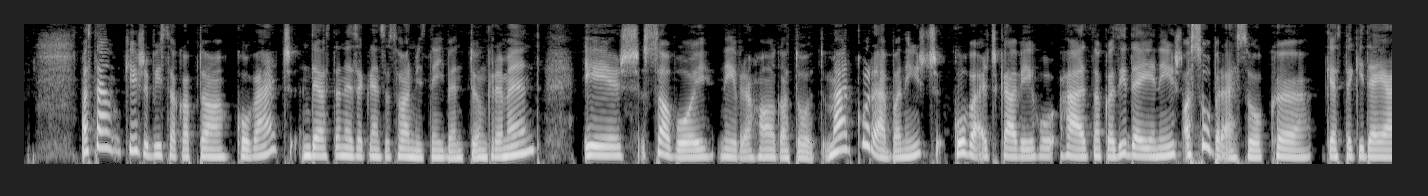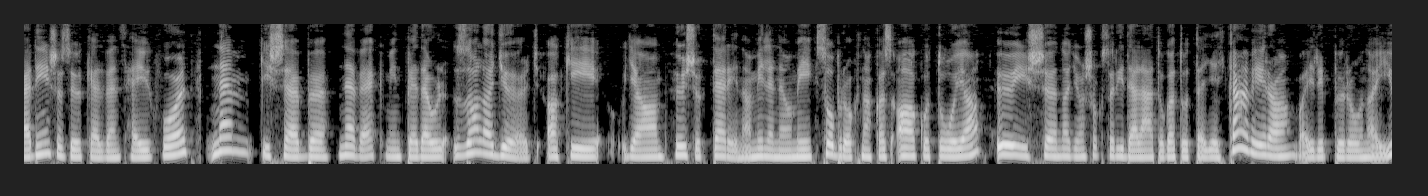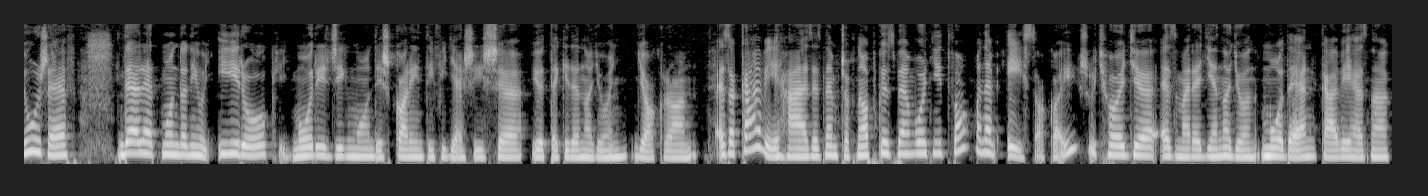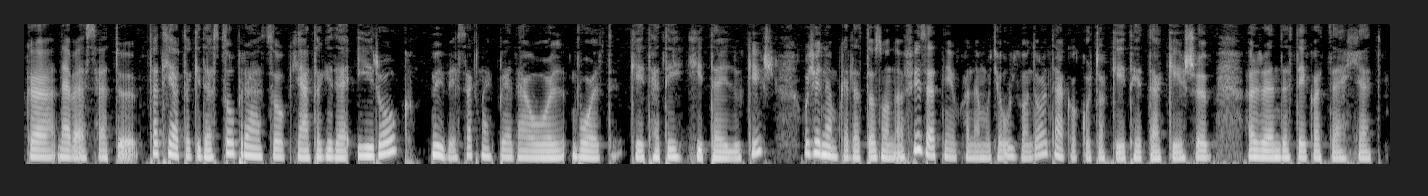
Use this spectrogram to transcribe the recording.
Aztán később visszakapta Kovács, de aztán 1934-ben tönkrement, és Szavoly névre hallgatott. Már korábban is, Kovács kávéháznak az idején is a szobrászok kezdtek ide járni, és az ő kedvenc helyük volt. Nem kisebb nevek, mint például Zala György, aki ugye a Hősök terén a milleniumi szobroknak az alkotója, ő is nagyon sokszor ide látogatott egy-egy kávéra, vagy Ripőrónai József, de lehet mondani, hogy írók, így Móri Zsigmond és Karinti Figyes is jöttek ide nagyon gyakran. Ez a kávéház, ez nem csak napközben volt nyitva, hanem éjszaka is, úgyhogy ez már egy ilyen nagyon modern kávéháznak nevezhető. Tehát jártak ide szobrászok, jártak ide írók, Művészeknek például volt két heti hiteilük is, úgyhogy nem kellett azonnal fizetniük, hanem hogyha úgy gondolták, akkor csak két héttel később rendezték a cehjet.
